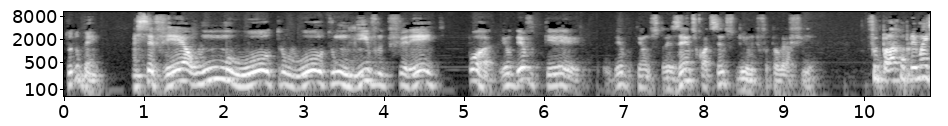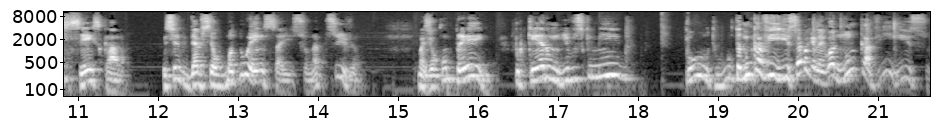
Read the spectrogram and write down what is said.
Tudo bem. Mas você vê um ou outro, o outro, um livro diferente. Porra, eu devo ter eu devo ter uns 300, 400 livros de fotografia. Fui para lá comprei mais seis, cara. Isso deve ser alguma doença, isso, não é possível. Mas eu comprei, porque eram livros que me. Puta, puta, nunca vi isso. Sabe aquele negócio? Nunca vi isso.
